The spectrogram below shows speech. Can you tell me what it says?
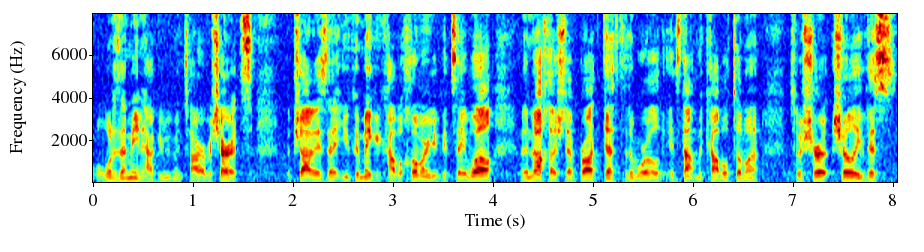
Well, what does that mean? How can you be Matar of Basharetz? The pshat is that you could make a Kabul Chomer. You could say, well, the Nachash that brought death to the world, it's not Makabal Tuma. So sure, surely this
